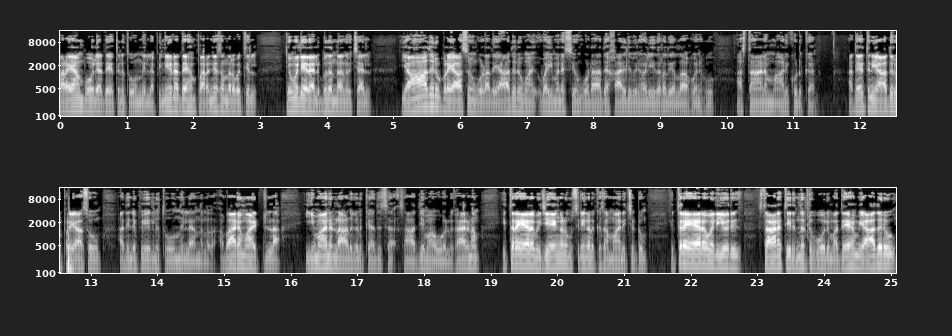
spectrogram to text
പറയാൻ പോലും അദ്ദേഹത്തിന് തോന്നുന്നില്ല. പിന്നീട് അദ്ദേഹം പറഞ്ഞ സന്ദർഭത്തിൽ ഏറ്റവും വലിയൊരു അത്ഭുതം എന്താണെന്ന് വെച്ചാൽ യാതൊരു പ്രയാസവും കൂടാതെ യാതൊരു വൈമനസ്യവും കൂടാതെ ഖാലിദ് ബിൻ വലീദ് റലി അള്ളാഹു അൻഹു ആ സ്ഥാനം മാറിക്കൊടുക്കുകയാണ്. അദ്ദേഹത്തിന് യാതൊരു പ്രയാസവും അതിന്റെ പേരിൽ തോന്നുന്നില്ല എന്നുള്ളത്. അപാരമായിട്ടുള്ള ഈമാനുള്ള ആളുകൾക്ക് അത് സാധ്യമാവുകയുള്ളൂ. കാരണം ഇത്രയേറെ വിജയങ്ങൾ മുസ്ലിങ്ങൾക്ക് സമ്മാനിച്ചിട്ടും ഇത്രയേറെ വലിയൊരു സ്ഥാനത്തിരുന്നിട്ട് പോലും അദ്ദേഹം യാതൊരു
